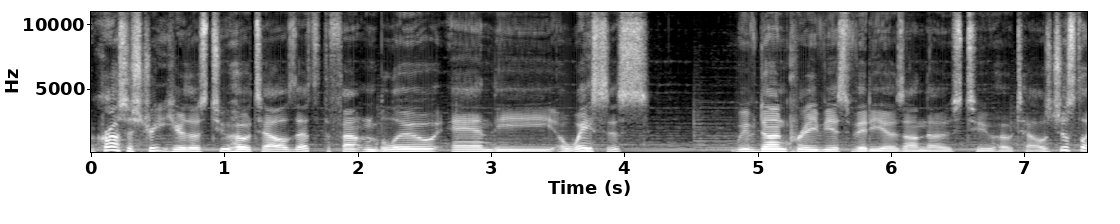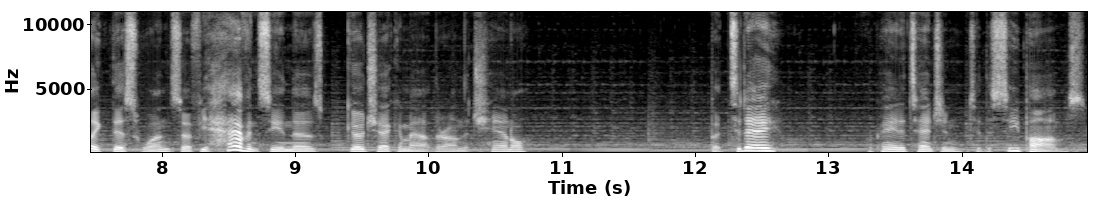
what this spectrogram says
Across the street here, those two hotels, that's the Fontainebleau and the Oasis We've done previous videos on those two hotels, just like this one, so if you haven't seen those, go check them out. They're on the channel. But today, we're paying attention to the sea palms.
